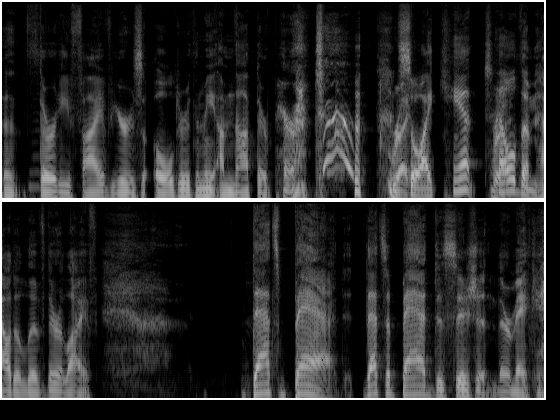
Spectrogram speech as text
uh, 35 years older than me. I'm not their parent. right. so I can't tell Right. them how to live their life. That's bad. That's a bad decision they're making.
